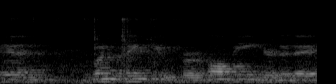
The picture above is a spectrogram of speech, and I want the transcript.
And we want to thank you for all being here today,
